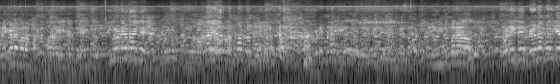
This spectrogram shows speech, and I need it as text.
ಈ ಕಡೆ ಬರಪ್ಪ. ಹಿಂದೂ ಬರ. ನೋಡಿ ಇಲ್ಲಿ ಮೇಡಮ್ ಅವರಿಗೆ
